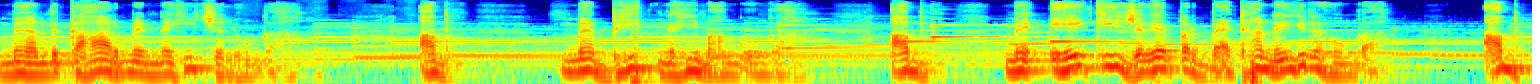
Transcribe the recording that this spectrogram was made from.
मैं अंधकार में नहीं चलूँगा। अब मैं भीख नहीं मांगूँगा। अब मैं एक ही जगह पर बैठा नहीं रहूँगा। अब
